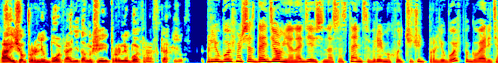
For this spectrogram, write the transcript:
А еще про любовь. Они там еще и про любовь расскажут. Про любовь мы сейчас дойдем. Я надеюсь, у нас останется время хоть чуть-чуть про любовь поговорить.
